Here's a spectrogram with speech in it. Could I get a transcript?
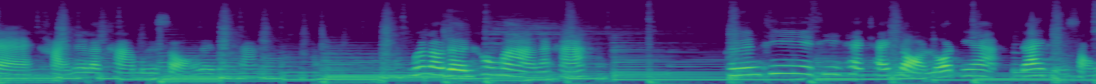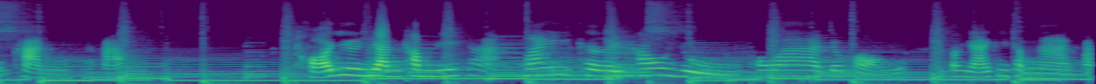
แต่ขายในราคามือสองเลยนะคะ เมื่อเราเดินเข้ามานะคะ พื้นที่ที่ใช้จอดรถเนี่ยได้ถึง 2 คันนะคะ ขอยืนยันคำนี้ค่ะ ไม่เคยเข้าอยู่ เพราะว่าเจ้าของต้องย้ายที่ทำงานไป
